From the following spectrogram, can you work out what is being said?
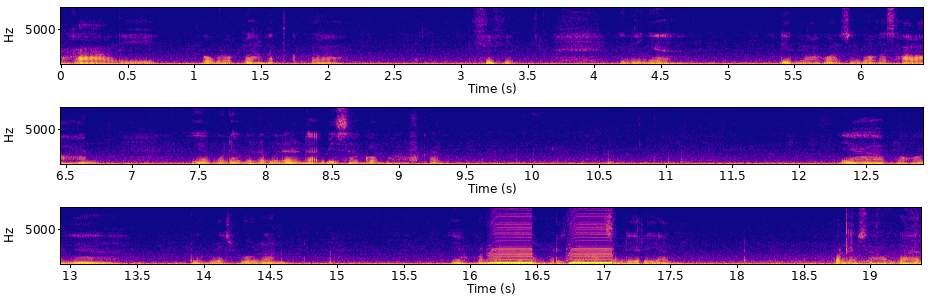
Ya kali. Goblok banget gue intinya dia melakukan sebuah kesalahan yang udah bener-bener gak bisa gue maafkan. Ya pokoknya 12 bulan yang penuh dengan perjuangan sendirian. Penuh sabar.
